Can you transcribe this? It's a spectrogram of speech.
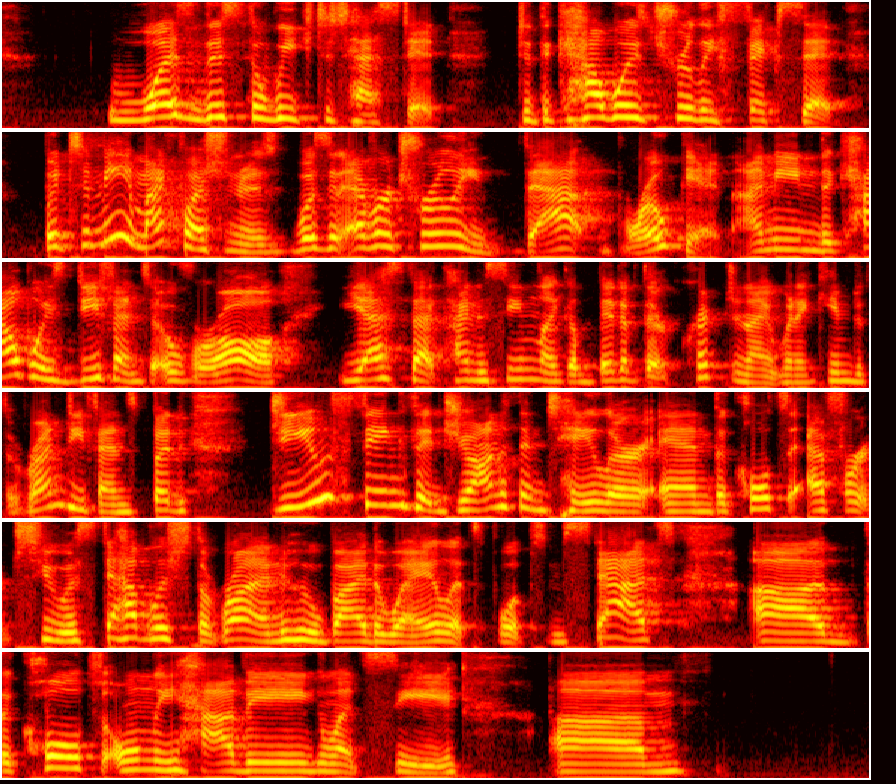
was this the week to test it? Did the Cowboys truly fix it? But to me, my question is was it ever truly that broken? I mean, the Cowboys' defense overall, yes, that kind of seemed like a bit of their kryptonite when it came to the run defense. But do you think that Jonathan Taylor and the Colts' effort to establish the run, who, by the way, let's pull up some stats, uh, the Colts only having, let's see, um,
